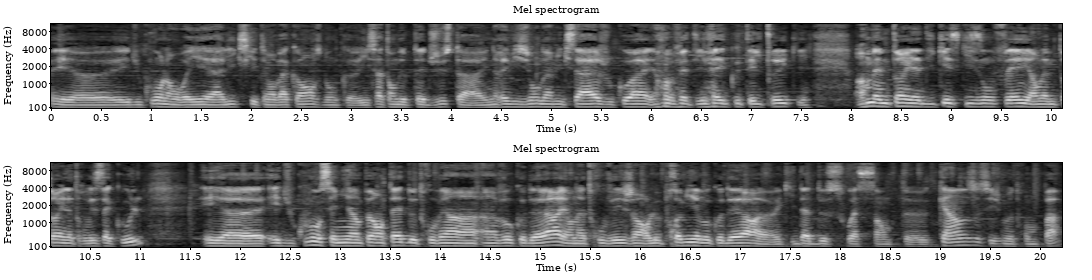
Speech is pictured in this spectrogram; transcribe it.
et, euh, et du coup on l'a envoyé à Alix qui était en vacances donc euh, il s'attendait peut-être juste à une révision d'un mixage ou quoi et en fait il a écouté le truc en même temps il a dit qu'est-ce qu'ils ont fait et en même temps il a trouvé ça cool Et, euh, et du coup, on s'est mis un peu en tête de trouver un, un vocodeur et on a trouvé genre le premier vocodeur qui date de 75, si je me trompe pas,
